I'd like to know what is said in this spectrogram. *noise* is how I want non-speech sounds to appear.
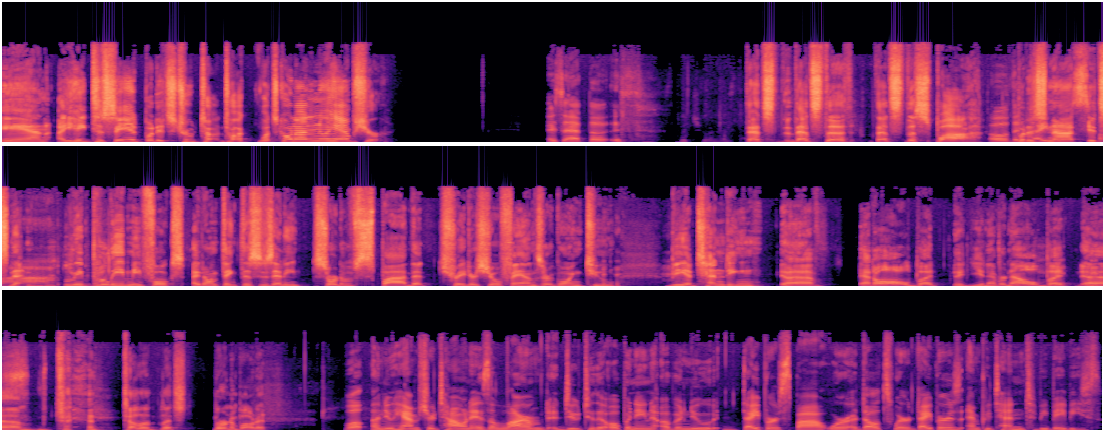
And I hate to say it, but it's true. Talk, talk what's going on in New Hampshire? Is that the. Is, That's that's the that's the spa. Oh, the but it's not. It's not. believe- Believe me, folks. I don't think this is any sort of spa that Schroeder Show fans are going to *laughs* be attending uh, at all. But you never know. But um, *laughs* tell. Let's learn about it. Well, a New Hampshire town is alarmed due to the opening of a new diaper spa where adults wear diapers and pretend to be babies.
